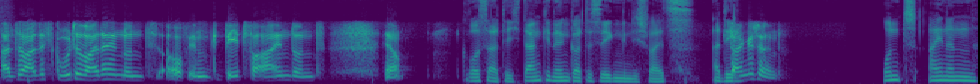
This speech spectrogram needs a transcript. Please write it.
Also alles Gute weiterhin und auch im Gebet vereint und ja, Großartig. Danke Ihnen, Gottes Segen in die Schweiz. Ade. Dankeschön. Und einen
